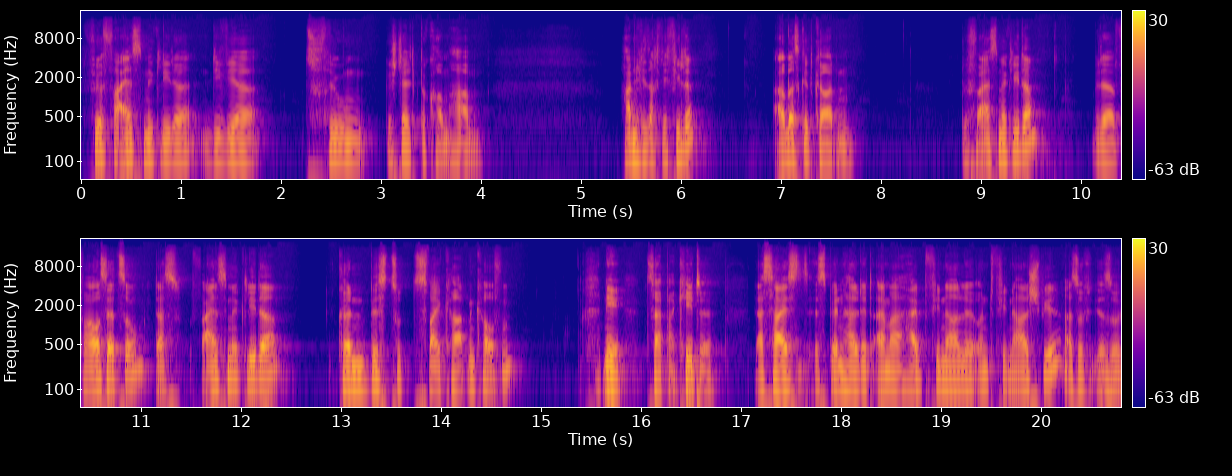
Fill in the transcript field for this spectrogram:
für Vereinsmitglieder, die wir zur Verfügung gestellt bekommen haben. Haben nicht gesagt, wie viele, aber es gibt Karten. Du Vereinsmitglieder mit der Voraussetzung, dass Vereinsmitglieder können bis zu zwei Karten kaufen. Nee, zwei Pakete. Das heißt, es beinhaltet einmal Halbfinale und Finalspiel, also, also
